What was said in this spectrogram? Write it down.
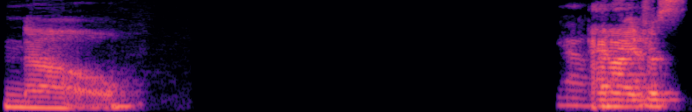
No. Yeah. And I just,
